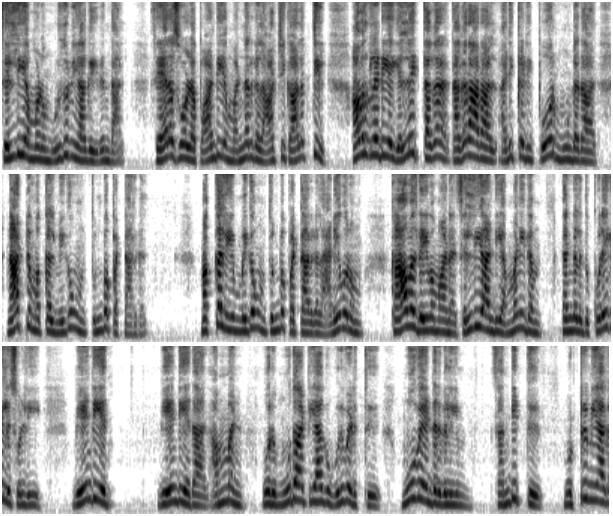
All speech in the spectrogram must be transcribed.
செல்லியம்மனும் உறுதுணையாக இருந்தாள். சேர சோழ பாண்டிய மன்னர்கள் ஆட்சி காலத்தில் அவர்களுடைய எல்லை தக தகராறால் அடிக்கடி போர் மூண்டதால் நாட்டு மக்கள் மிகவும் துன்பப்பட்டார்கள். மக்கள் மிகவும் துன்பப்பட்டார்கள். அனைவரும் காவல் தெய்வமான செல்லியாண்டி அம்மனிடம் தங்களது குறைகளை சொல்லி வேண்டிய வேண்டியதால் அம்மன் ஒரு மூதாட்டியாக உருவெடுத்து மூவேந்தர்களையும் சந்தித்து ஒற்றுமையாக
